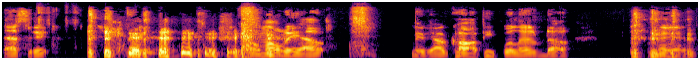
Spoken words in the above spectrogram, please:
That's it. On my way out, maybe I'll call people, let them know." Man.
